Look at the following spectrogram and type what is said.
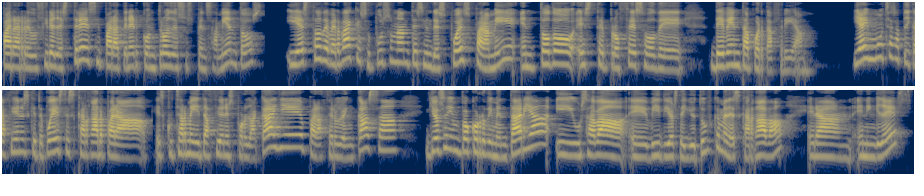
para reducir el estrés y para tener control de sus pensamientos. Y esto de verdad que supuso un antes y un después para mí en todo este proceso de, de venta puerta fría. Y hay muchas aplicaciones que te puedes descargar para escuchar meditaciones por la calle, para hacerlo en casa. Yo soy un poco rudimentaria y usaba eh, vídeos de YouTube que me descargaba, eran en inglés.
